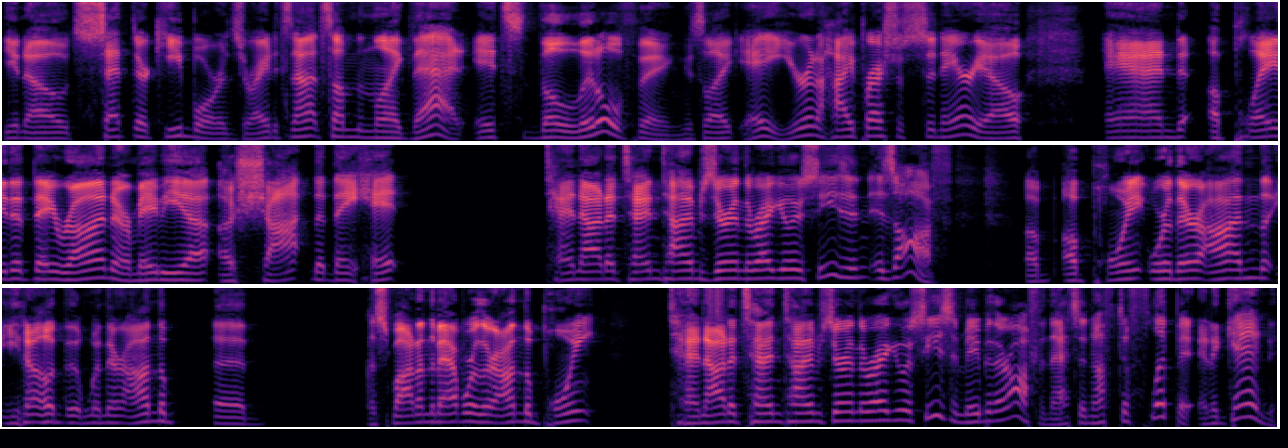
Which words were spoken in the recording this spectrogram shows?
you know, set their keyboards right. It's not something like that. It's the little things like, hey, you're in a high pressure scenario and a play that they run or maybe a, a shot that they hit 10 out of 10 times during the regular season is off. A, a point where they're on the, you know, the, when they're on the, uh, a spot on the map where they're on the point 10 out of 10 times during the regular season, maybe they're off and that's enough to flip it. And again,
